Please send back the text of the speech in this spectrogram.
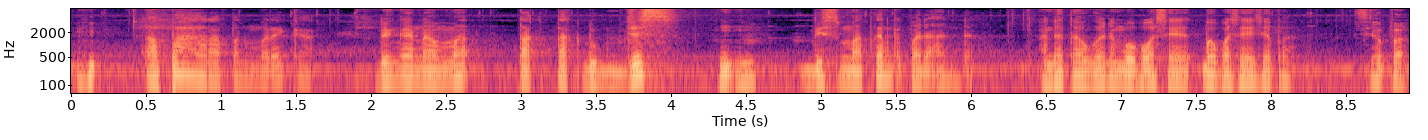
apa harapan mereka dengan nama Tak Tak Dugjes Mm-mm. disematkan kepada Anda? Anda tahu gak nama bapak saya bapak saya siapa? Siapa?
